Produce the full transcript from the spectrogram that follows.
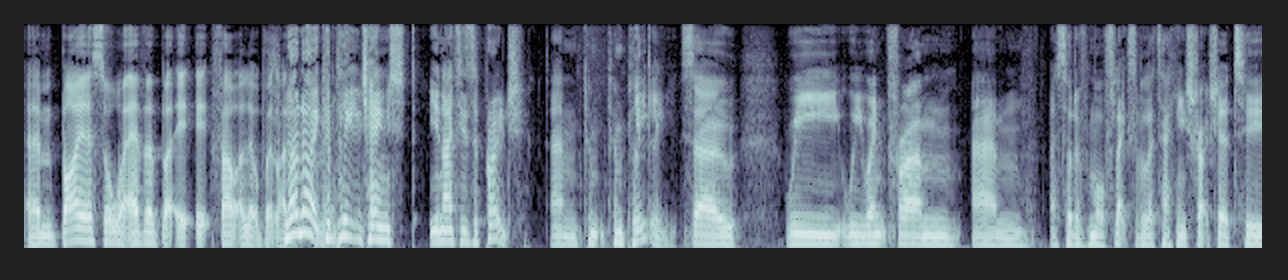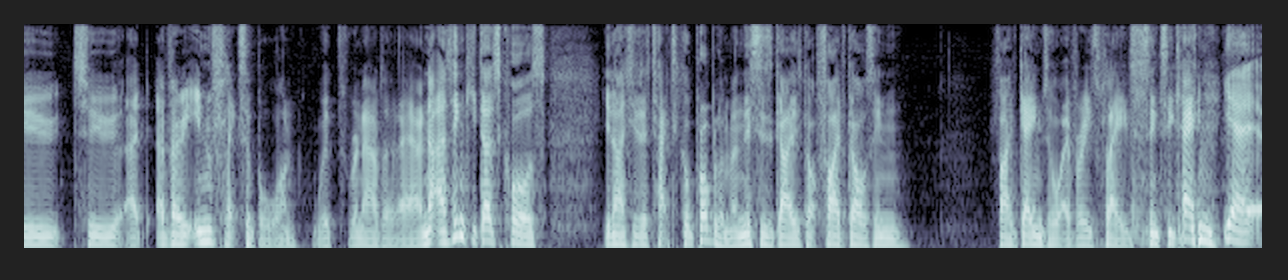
um, bias or whatever, but it, it, felt a little bit like no, no. It me. completely changed United's approach um, com- completely. So we we went from um, a sort of more flexible attacking structure to to a, a, very inflexible one with Ronaldo there, and I think he does cause United a tactical problem. And this is a guy who's got five goals in five games or whatever he's played since he came. Yeah,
